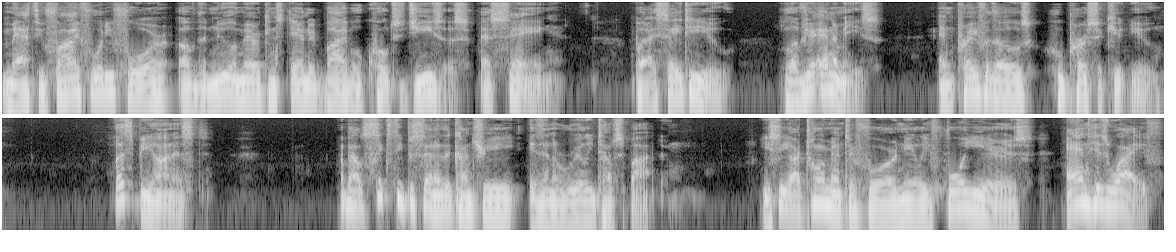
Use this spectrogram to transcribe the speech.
Matthew 5:44 of the New American Standard Bible quotes Jesus as saying, "But I say to you, love your enemies, and pray for those who persecute you." Let's be honest. About 60% of the country is in a really tough spot. You see, our tormentor for nearly four years and his wife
